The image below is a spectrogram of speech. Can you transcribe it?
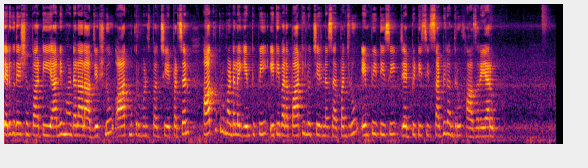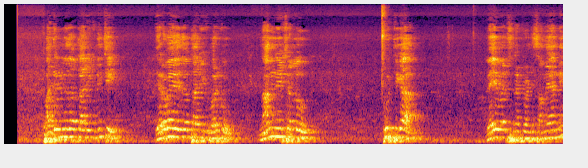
తెలుగుదేశం పార్టీ అన్ని మండలాల అధ్యక్షులు ఆత్మకూరు మున్సిపల్ చైర్పర్సన్ ఆత్మకూరు మండల ఎంపీపీ ఇటీవల పార్టీలో చేరిన సర్పంచ్లు ఎంపీటీసీ జెడ్పీటీసీ సభ్యులందరూ హాజరయ్యారు. పద్దెనిమిదవ తారీఖు నుంచి ఇరవై ఐదో తారీఖు వరకు నామినేషన్లు పూర్తిగా వేయవలసినటువంటి సమయాన్ని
